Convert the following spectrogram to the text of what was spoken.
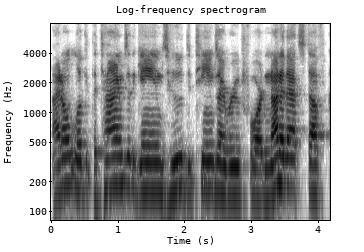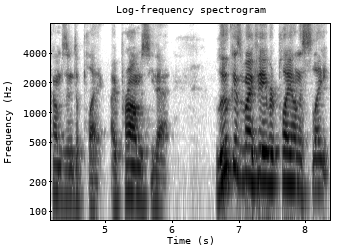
I don't look at the times of the games, who the teams I root for. None of that stuff comes into play. I promise you that. Luka is my favorite play on the slate.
